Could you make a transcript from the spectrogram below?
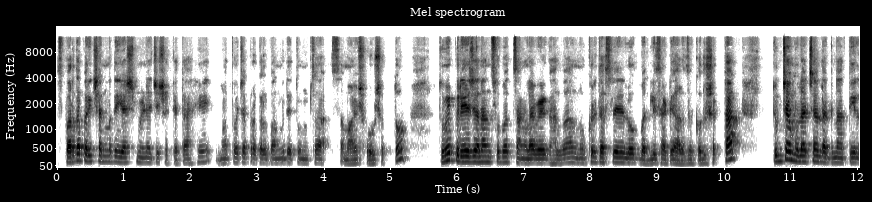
स्पर्धा परीक्षांमध्ये यश मिळण्याची शक्यता आहे. महत्त्वाच्या प्रकल्पांमध्ये तुमचा समावेश होऊ शकतो. तुम्ही प्रियजनांसोबत चांगला वेळ घालवा. नोकरीत असलेले लोक बदलीसाठी अर्ज करू शकतात. तुमच्या मुलाच्या लग्नातील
